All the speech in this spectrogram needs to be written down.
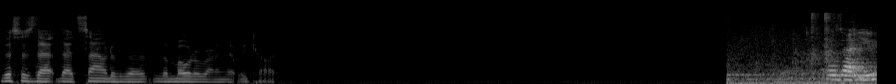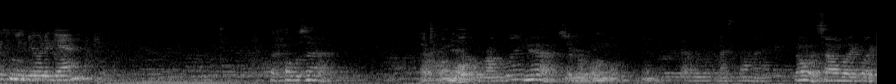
This is that, that sound of the, the motor running that we caught. Was that you? Can you do it again? What The hell was that? That Is that rumble? rumbling? Yeah. Is it a rumble? Yeah. That was in my stomach. No, it sounded like, like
